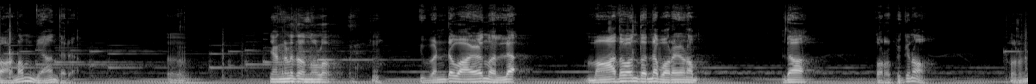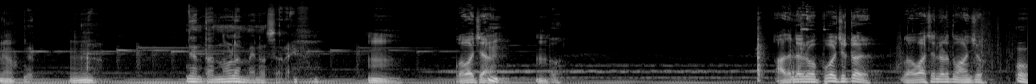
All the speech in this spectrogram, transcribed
പണം ഞാൻ തരാം. ഞങ്ങൾ തന്നോളോ. ഇവന്റെ ഇവന്റെ വായൊന്നല്ല. മാധവൻ തന്നെ പറയണം. ദാ ഉറപ്പിക്കണോ? പറഞ്ഞു. ഞാൻ തന്നോളാം മേനോ സാറേ. ഗോവാച്ച. അതിന്റെ ഒരു ഒപ്പ് വെച്ചിട്ട് ഗോവാച്ചന്റെ അടുത്ത് വാങ്ങിച്ചു. ഓ.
